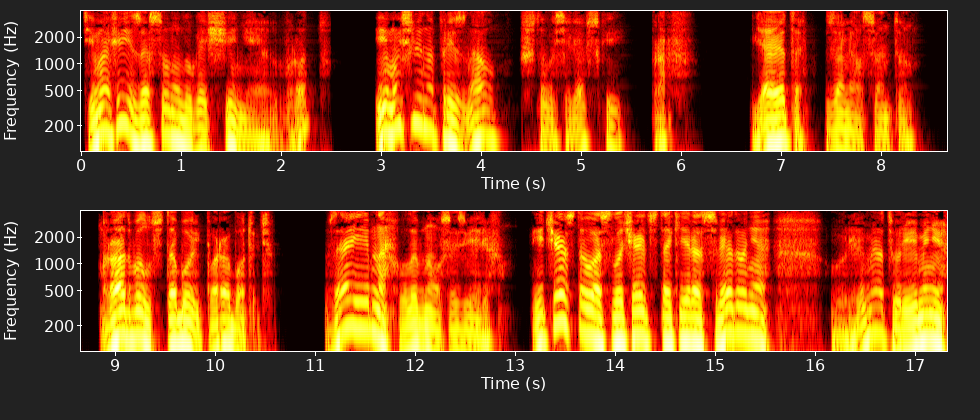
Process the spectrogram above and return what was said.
Тимофей засунул угощение в рот и мысленно признал, что Василевский прав. «Я это», — замялся Антон, — «рад был с тобой поработать». «Взаимно», — улыбнулся Зверев. «И часто у вас случаются такие расследования?» «Время от времени.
